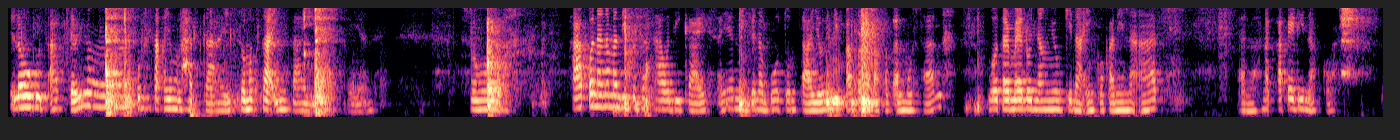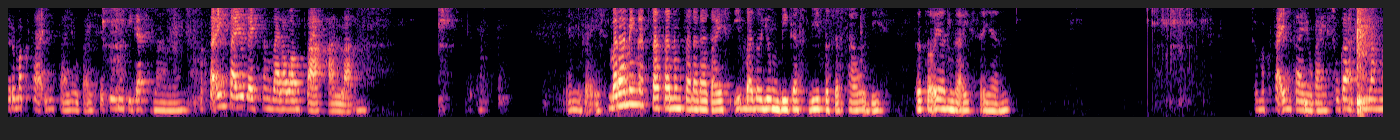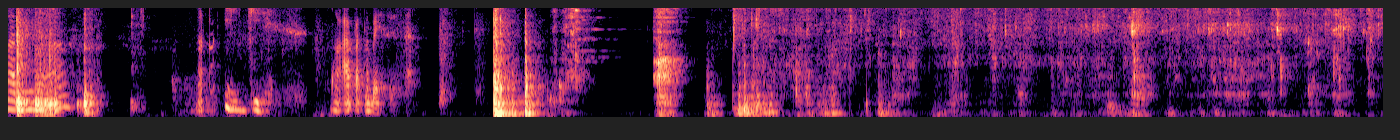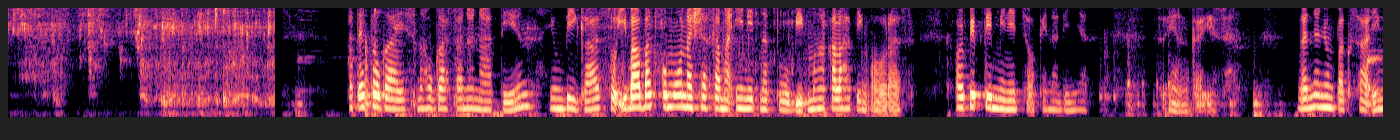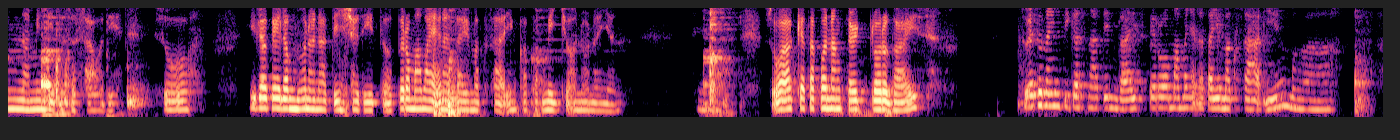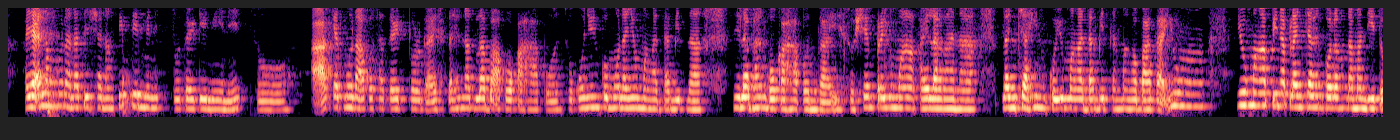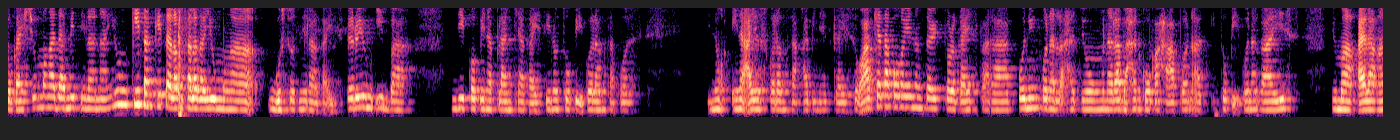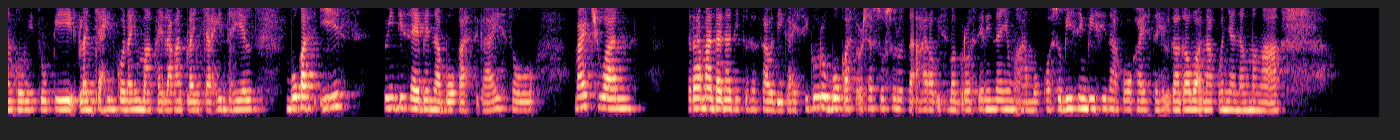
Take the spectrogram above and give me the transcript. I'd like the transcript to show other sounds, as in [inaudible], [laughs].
Hello, good afternoon. Kumusta kayong lahat guys? So magsaing tayo. Ayan. So, hapon na naman dito sa Saudi guys. Ayan, medyo nagutom tayo. Hindi pa ako nakapag-almusal. Watermelon lang yung kinain ko kanina at ano, nagkape din ako. Pero magsaing tayo guys. Ito yung tigas namin. Magsaing tayo guys ng dalawang taka lang. Ayan guys. Maraming nagtatanong talaga guys, iba daw yung bigas dito sa Saudi. Totoo yan guys, ayan. So magsaing tayo guys. Hugasin lang natin ng maigi. Mga apat na beses. At ito guys, nahugasan na natin yung bigas. So, ibabat ko muna siya sa mainit na tubig, mga kalahating oras. Or 15 minutes, okay na din yan. So, ayan guys. Ganyan yung pagsaing namin dito sa Saudi. So, ilagay lang muna natin siya dito. Pero mamaya na tayo magsaing kapag medyo ano na yan. So, akit ako ng third floor guys. So, ito na yung bigas natin guys. Pero mamaya na tayo magsaing. Mga Hayaan muna natin siya ng 15 minutes to 30 minutes. So, aakyat muna ako sa third floor, guys, dahil naglaba ako kahapon. So, kunin ko muna yung mga damit na nilabahan ko kahapon, guys. So, syempre, yung mga kailangan na plansyahin ko, yung mga damit ng mga bata, yung, yung mga pinaplansyahan ko lang naman dito, guys, yung mga damit nila na, yung kitang-kita lang talaga yung mga gusto nila, guys. Pero yung iba, hindi ko pinaplansya, guys. Tinutupi ko lang tapos, inaayos ko lang sa cabinet guys. So, akit ako ngayon ng third floor guys para kunin ko na lahat yung nalabahan ko kahapon at itupi ko na guys. Yung mga kailangan kong itupi, plansyahin ko na yung mga kailangan plansyahin dahil bukas is 27 na bukas guys. So, March 1, Ramadan na dito sa Saudi guys. Siguro bukas or sa susunod na araw is mag-grocery na yung amo ko. So, busy-busy na ako guys dahil gagawa na ako niya ng mga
